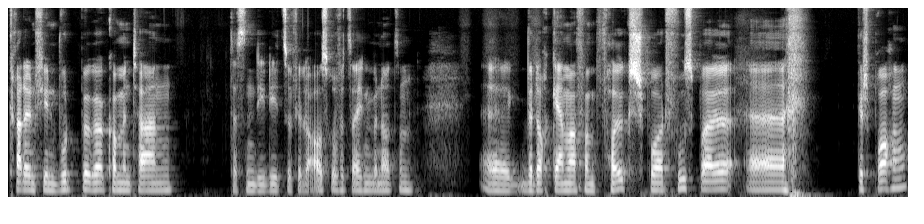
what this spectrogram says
gerade in vielen Wutbürger-Kommentaren, das sind die, die zu viele Ausrufezeichen benutzen, äh, wird auch gerne mal vom Volkssport Fußball äh, gesprochen.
